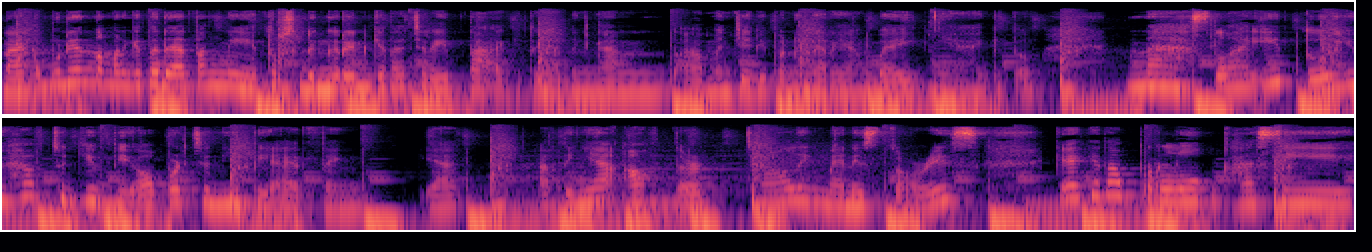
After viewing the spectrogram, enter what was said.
Nah kemudian teman kita datang nih terus dengerin kita cerita gitu ya dengan uh, menjadi pendengar yang baiknya gitu. Nah setelah itu you have to give the opportunity I think ya. Artinya after telling many stories kayak kita perlu kasih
